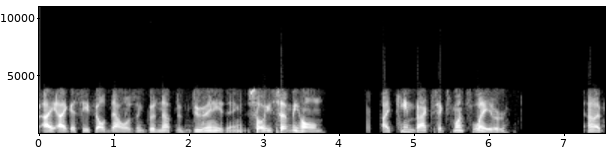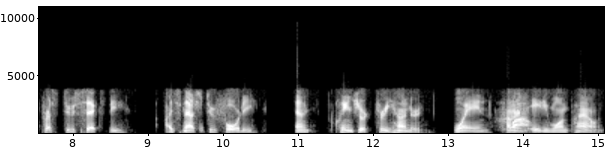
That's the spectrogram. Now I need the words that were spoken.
I, I guess he felt that wasn't good enough to do anything, so he sent me home. I came back six months later, and I pressed 260. I snatched 240 and clean jerked 300, weighing 181 pounds.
